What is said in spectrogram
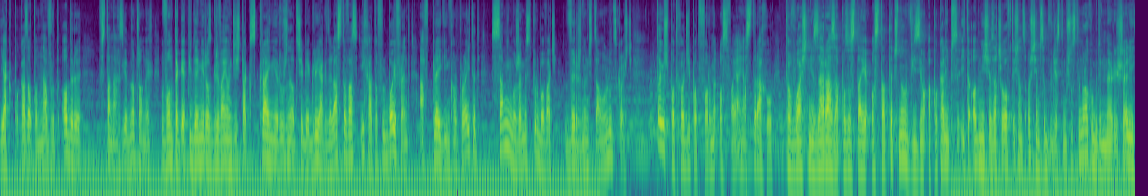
jak pokazał to nawrót Odry w Stanach Zjednoczonych. Wątek epidemii rozgrywają dziś tak skrajnie różne od siebie gry jak The Last of Us i Hatoful Boyfriend, a w Plague Incorporated sami możemy spróbować wyrżnąć całą ludzkość to już podchodzi pod formę oswajania strachu. To właśnie zaraza pozostaje ostateczną wizją apokalipsy i to od niej się zaczęło w 1826 roku, gdy Mary Shelley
